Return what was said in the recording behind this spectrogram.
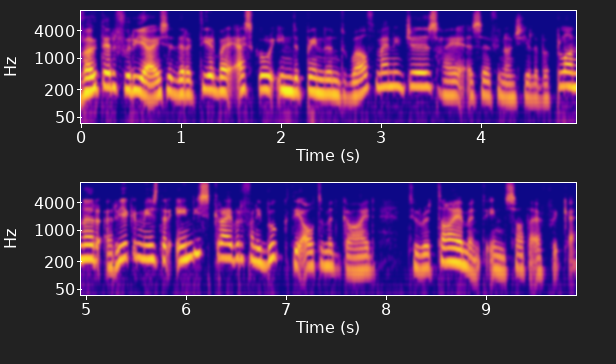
Wouter Fourie, hy is 'n direkteur by Escor Independent Wealth Managers. Hy is 'n finansiële beplanner, 'n rekenmeester en die skrywer van die boek The Ultimate Guide to Retirement in South Africa.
